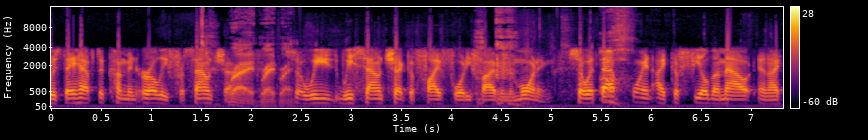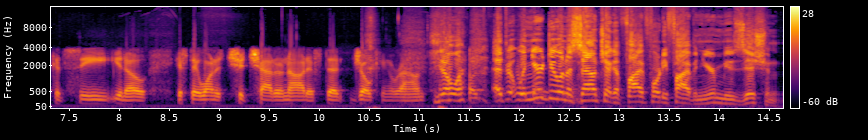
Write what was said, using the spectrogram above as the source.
because they have to come in early for sound check. Right, right, right. So we we sound check at five forty five in the morning. So at that Oh. point, I could feel them out, and I could see, you know, if they want to chit chat or not, if they're joking around. You know what? Ed, When you're doing a sound check at 5:45 and you're a musician,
